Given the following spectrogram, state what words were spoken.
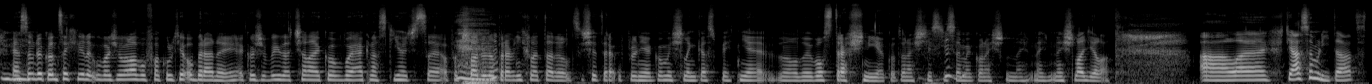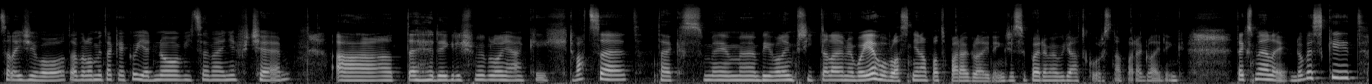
Hmm. Já jsem dokonce chvíli uvažovala o fakultě obrany, jako že bych začala jako voják na stíhačce a pak šla do dopravních letadel, což je teda úplně jako myšlenka zpětně, no to by bylo strašný, jako to naštěstí jsem jako neš, ne, ne, nešla dělat. Ale chtěla jsem lítat celý život a bylo mi tak jako jedno víceméně v čem. A tehdy, když mi bylo nějakých 20, tak s mým bývalým přítelem, nebo jeho vlastně napad paragliding, že si pojedeme udělat kurz na paragliding. Tak jsme jeli do Beskyt,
